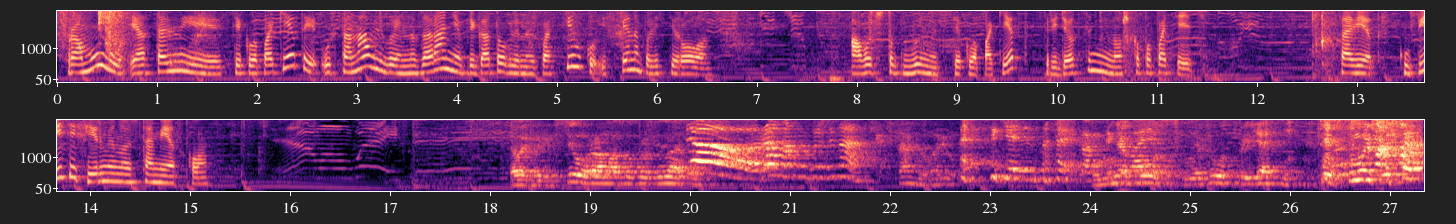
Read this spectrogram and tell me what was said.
Фрамугу и остальные стеклопакеты устанавливаем на заранее приготовленную постилку из пенополистирола. А вот чтобы вынуть стеклопакет, придется немножко попотеть. Совет. Купите фирменную стамеску. Давай говори. Все, рама освобождена. Все, рама освобождена. Так говорю. Я не знаю, как У меня голос, у меня голос приятней. Ну, в смысле?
